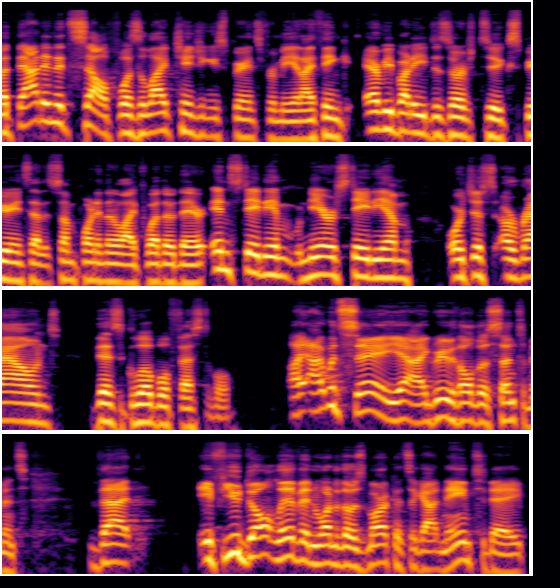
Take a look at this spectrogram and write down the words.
But that in itself was a life changing experience for me. And I think everybody deserves to experience that at some point in their life, whether they're in stadium, near a stadium, or just around this global festival. I, I would say, yeah, I agree with all those sentiments that if you don't live in one of those markets that got named today,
